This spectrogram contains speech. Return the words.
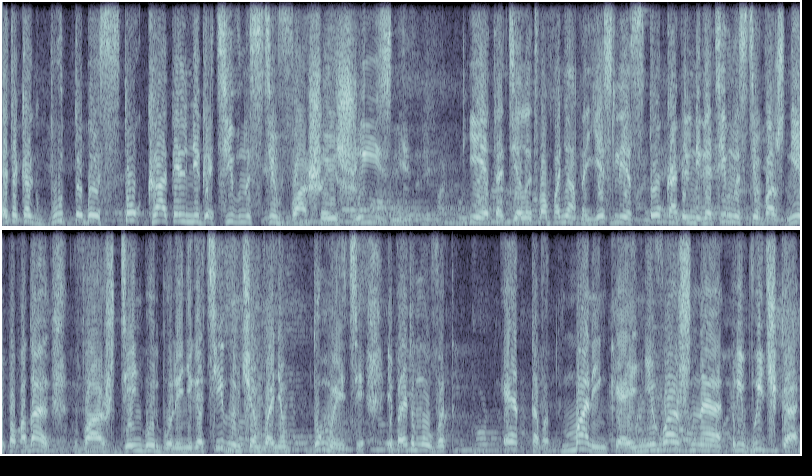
это как будто бы 100 капель негативности в вашей жизни. И это делает вам понятно, если 100 капель негативности в ваш день попадают, ваш день будет более негативным, чем вы о нем думаете. И поэтому вот эта вот маленькая, неважная привычка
